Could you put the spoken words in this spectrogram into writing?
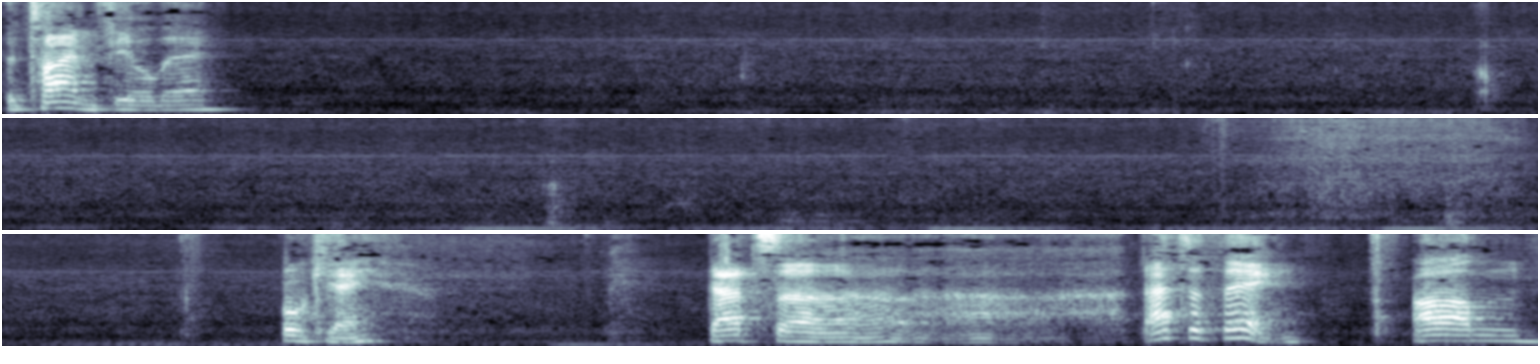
The time field, eh? Okay. That's uh that's a thing. Um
